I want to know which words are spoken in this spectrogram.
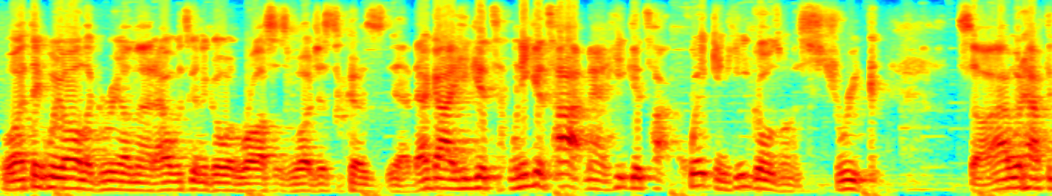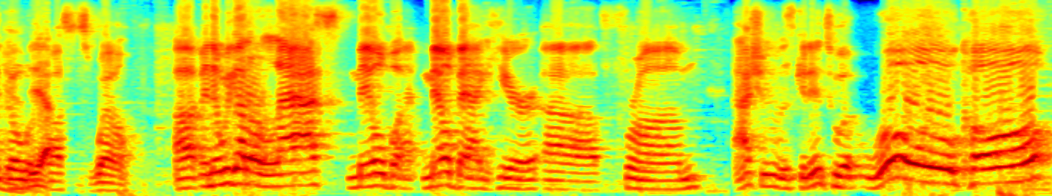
Well, I think we all agree on that. I was going to go with Ross as well, just because, yeah, that guy, he gets, when he gets hot, man, he gets hot quick and he goes on a streak. So I would have to go with Yeah. Ross as well. Uh, and then we got our last mailbag, mailbag here uh, from, actually, let's get into it. Roll call.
